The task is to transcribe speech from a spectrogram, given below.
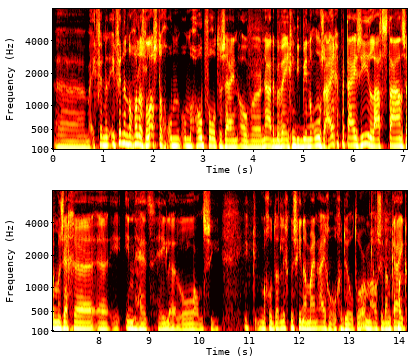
Eh, maar ik vind, het, ik vind het nog wel eens lastig om, om hoopvol te zijn over nou, de beweging die binnen onze eigen partij zie. Laat staan, zou maar zeggen, eh, in het hele land zie. Ik, maar goed, dat ligt misschien aan mijn eigen ongeduld hoor. Maar als je dan kijkt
